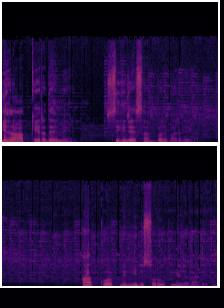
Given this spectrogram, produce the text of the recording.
यह आपके हृदय में सिंह जैसा बल भर देगा। आपको अपने निज स्वरूप में जगा देगा।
